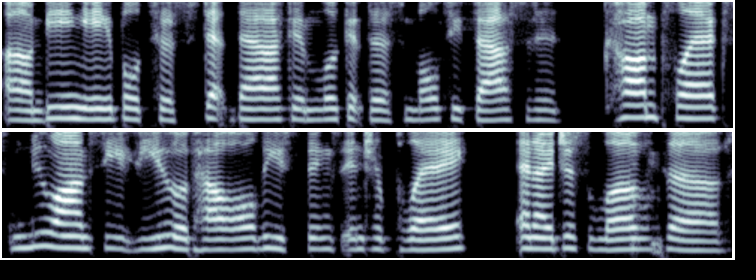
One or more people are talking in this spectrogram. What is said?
um, being able to step back and look at this multifaceted, complex, nuancy view of how all these things interplay. And I just love mm-hmm. the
